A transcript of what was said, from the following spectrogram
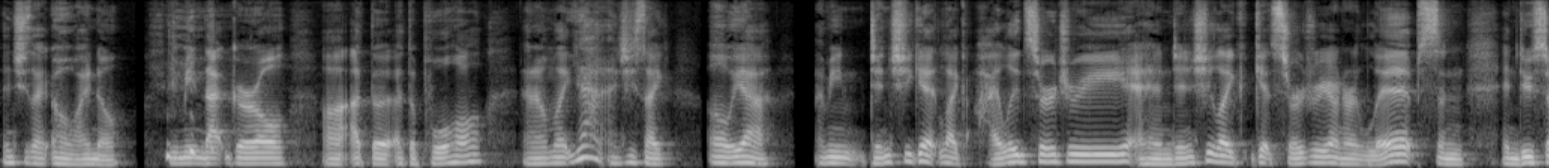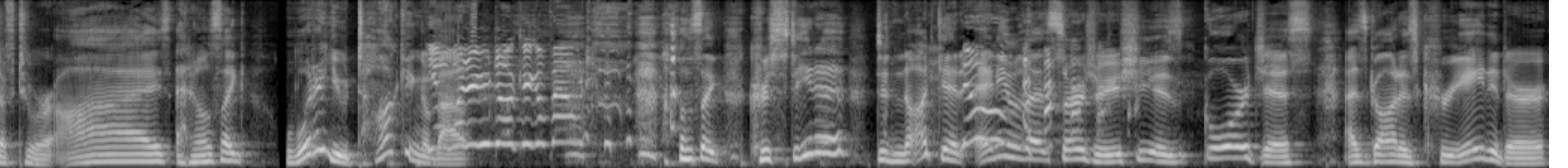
And she's like, "Oh, I know. You mean that girl uh, at the at the pool hall?" And I'm like, "Yeah." And she's like, "Oh, yeah." I mean, didn't she get like eyelid surgery and didn't she like get surgery on her lips and and do stuff to her eyes? And I was like, what are you talking about? Yeah, what are you talking about? I was like, Christina did not get any of that surgery. She is gorgeous as God has created her,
